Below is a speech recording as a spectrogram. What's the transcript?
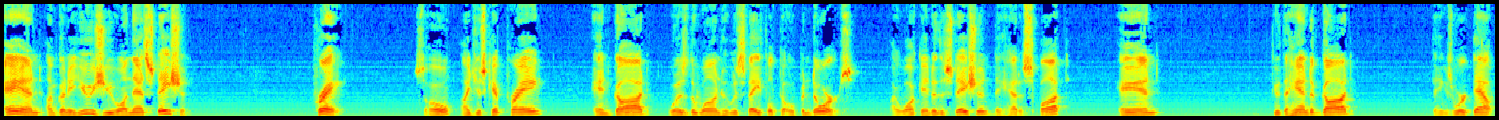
And I'm going to use you on that station. Pray. So I just kept praying, and God was the one who was faithful to open doors. I walk into the station, they had a spot, and through the hand of God, things worked out.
